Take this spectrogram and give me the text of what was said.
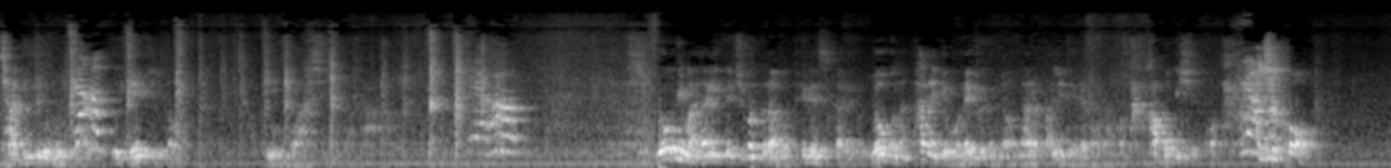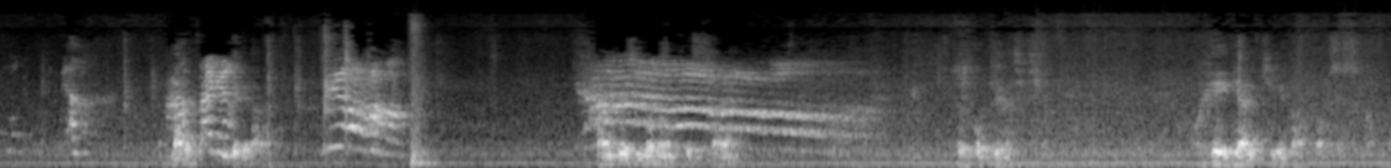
자기 이름을 위하여 의의 길로 인도하시는도다. 욥이 만약에 이때 죽었더라면 어떻게 됐을까요? 욥은 하나님께 원했거든요. 나를 빨리 데려가라고. 다 보기 싫고, 다 싫고, 나를 빨리 데려가라고. 욥은 어떻게 했을까요? 꼭 기억하십시오. 회개할 기회가 없었을 겁니다.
